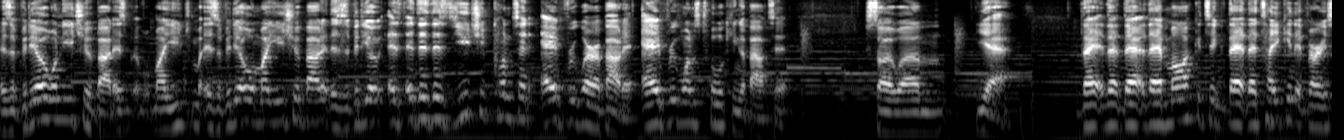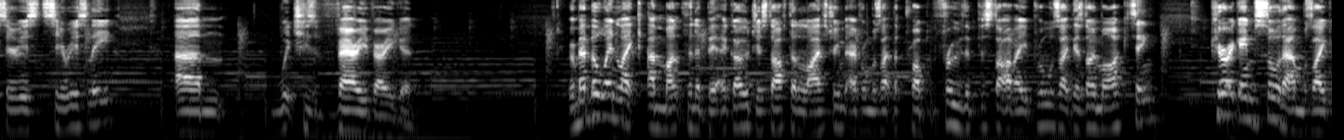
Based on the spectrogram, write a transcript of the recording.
There's a video on YouTube about it. There's, my YouTube, there's a video on my YouTube about it. There's a video. There's, there's YouTube content everywhere about it. Everyone's talking about it. So um, yeah, they they they're, they're marketing. They're they're taking it very serious seriously, um, which is very very good. Remember when like a month and a bit ago, just after the live stream, everyone was like the problem through the start of April was like there's no marketing. Kuro Games saw that and was like,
